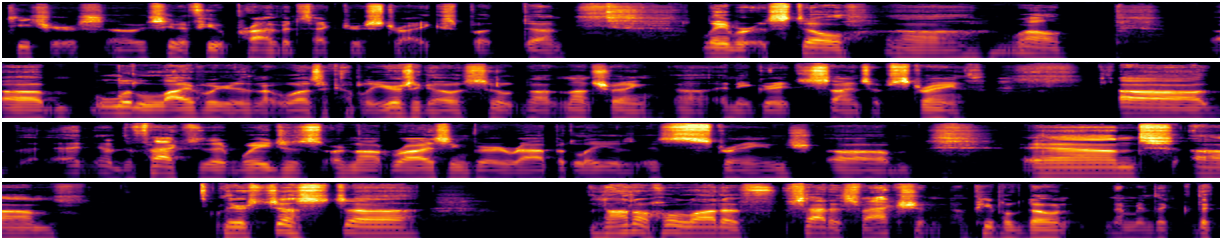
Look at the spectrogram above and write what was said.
teachers, we've seen a few private sector strikes, but labor is still well uh, a little livelier than it was a couple of years ago, so not, not showing uh, any great signs of strength. Uh, the fact that wages are not rising very rapidly is, is strange. Um, and um, there's just uh, not a whole lot of satisfaction. People don't, I mean, the, the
